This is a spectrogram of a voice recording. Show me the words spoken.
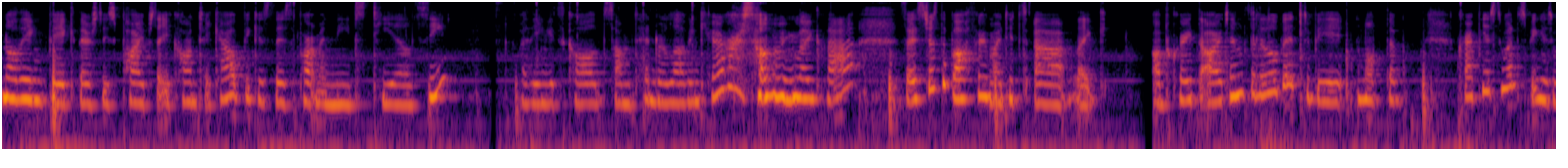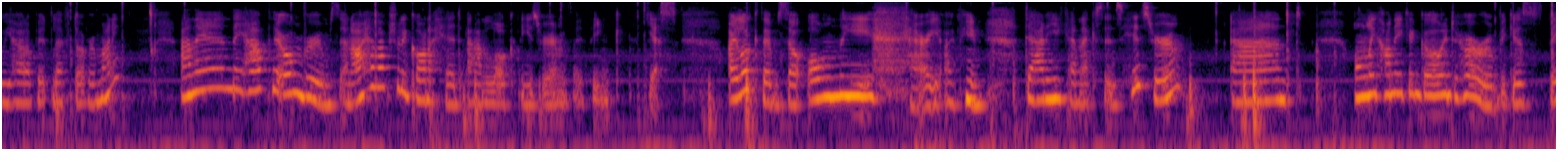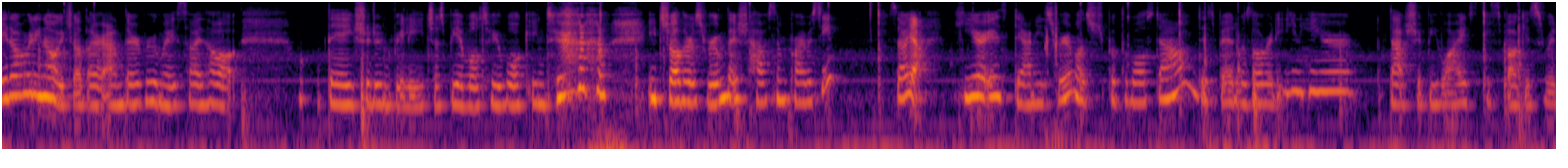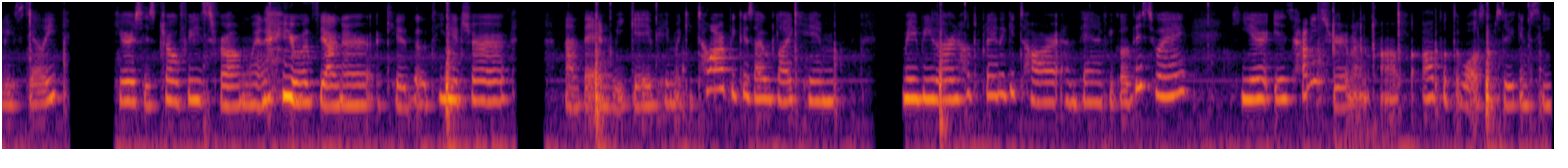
nothing big. There's these pipes that you can't take out because this apartment needs TLC. I think it's called some tender loving care or something like that. So it's just the bathroom. I did uh, like upgrade the items a little bit to be not the crappiest ones because we had a bit leftover money. And then they have their own rooms and I have actually gone ahead and locked these rooms I think. Yes, I locked them so only Harry, I mean Danny can access his room and only Honey can go into her room because they don't really know each other and they're roommates so I thought they shouldn't really just be able to walk into each other's room. They should have some privacy. So yeah, here is Danny's room. Let's just put the walls down. This bed was already in here. That should be white. This bug is really silly. Here's his trophies from when he was younger, a kid, a teenager. And then we gave him a guitar because I would like him maybe learn how to play the guitar. And then if we go this way, here is Honey's room. And I'll, I'll put the walls up so you can see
